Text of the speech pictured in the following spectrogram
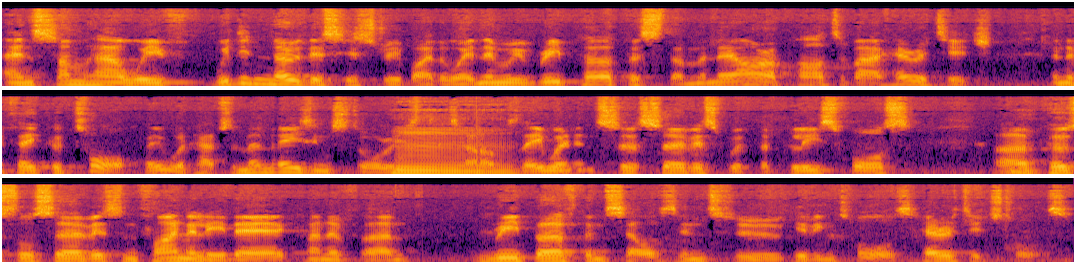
and somehow we've we didn't know this history, by the way. And then we repurposed them, and they are a part of our heritage. And if they could talk, they would have some amazing stories to tell. They went into service with the police force, uh, postal service, and finally they're kind of um, rebirthed themselves into giving tours, heritage tours.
